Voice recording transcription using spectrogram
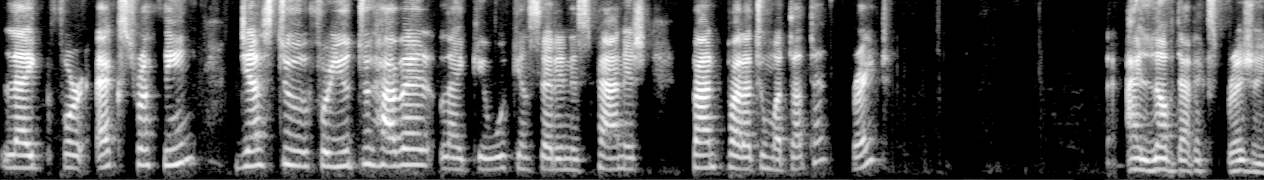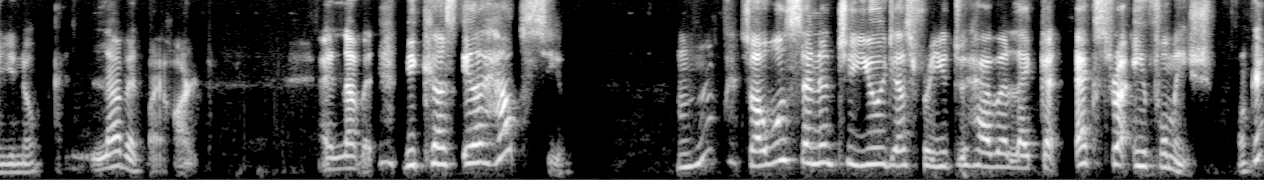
like for extra thing, just to for you to have it like we can say in Spanish, pan para tu matata, right? I love that expression, you know. I love it by heart. I love it because it helps you. Mhm. So I will send it to you just for you to have it like an extra information. Okay.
